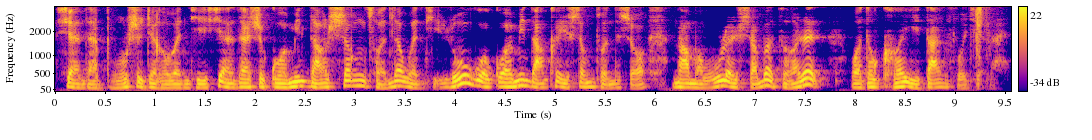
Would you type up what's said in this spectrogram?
现在不是这个问题，现在是国民党生存的问题。如果国民党可以生存的时候，那么无论什么责任，我都可以担负起来，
